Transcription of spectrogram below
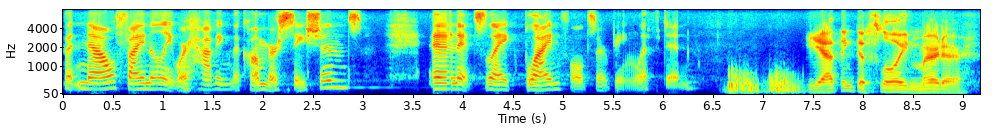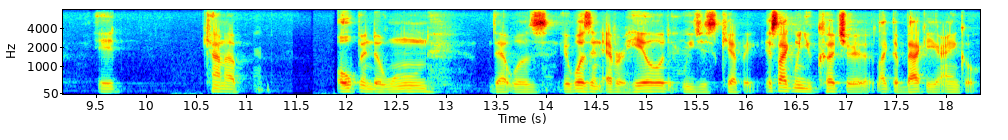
but now finally we're having the conversations and it's like blindfolds are being lifted. Yeah, I think the Floyd murder it kind of opened a wound that was it wasn't ever healed. We just kept it. It's like when you cut your like the back of your ankle.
